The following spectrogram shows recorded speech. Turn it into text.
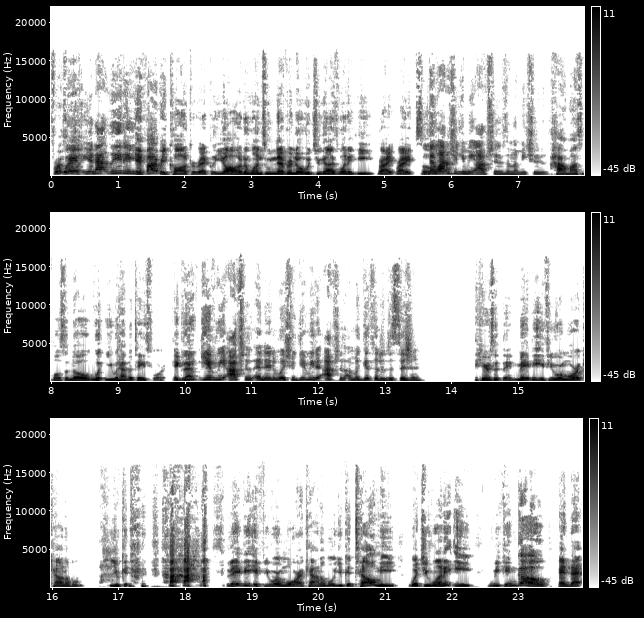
first Where of all, you're not leading. if I recall correctly, y'all are the ones who never know what you guys want to eat, right? Right? So then why don't you give me options and let me choose? how am I supposed to know what you have a taste for? Exactly. You give me options, and then once you give me the options, I'm gonna get to the decision. Here's the thing. Maybe if you were more accountable, you could, maybe if you were more accountable, you could tell me what you want to eat. We can go and that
